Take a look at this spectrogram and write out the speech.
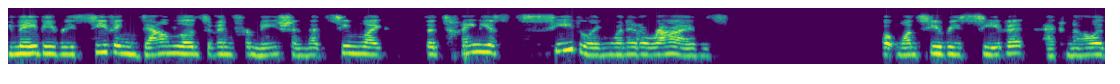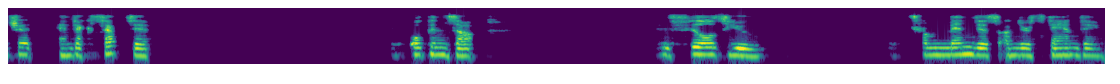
You may be receiving downloads of information that seem like the tiniest seedling when it arrives. But once you receive it, acknowledge it, and accept it, it opens up and fills you with tremendous understanding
